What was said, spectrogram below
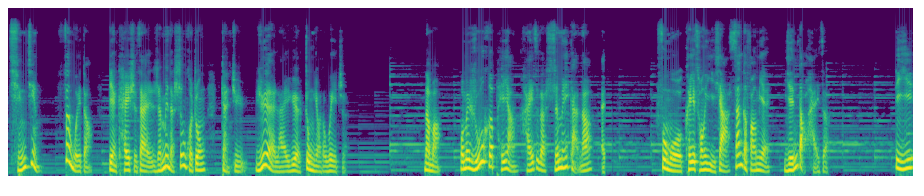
情境、氛围等，便开始在人们的生活中占据越来越重要的位置。那么，我们如何培养孩子的审美感呢？父母可以从以下三个方面引导孩子：第一，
